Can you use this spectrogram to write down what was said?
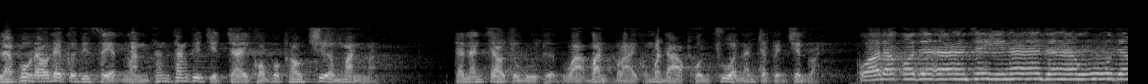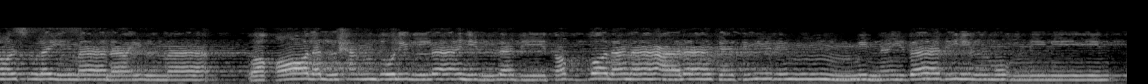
และพวกเราได้ปฏิเสธมันทั้งๆทที่จิตใจของพวกเขาเชื่อมั่นมันดังนั้นเจ้าจงดูเถิดว่าบ้านปลายของบรรดาคนชั่วนั้นจะเป็นเช่นไรและสุลัยมาในอิลมาและกล่าวอัลฮัมดุลิลลอฮิลลัตติทับดลันะอัลกีซีริมมินอิบะดีลหมุนนิน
